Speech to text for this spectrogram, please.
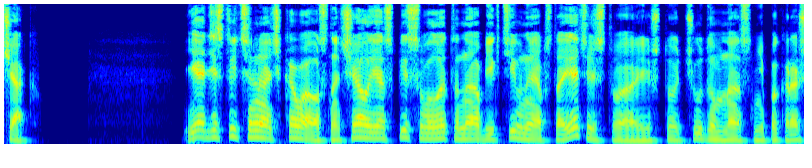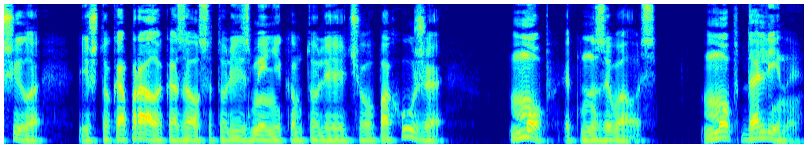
Чак. Я действительно очковал. Сначала я списывал это на объективные обстоятельства, и что чудом нас не покрошило, и что Капрал оказался то ли изменником, то ли чего похуже. МОП это называлось. МОП долины.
